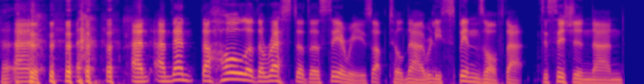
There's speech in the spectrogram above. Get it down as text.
Uh, and, and then the whole of the rest of the series up till now really spins off that decision and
